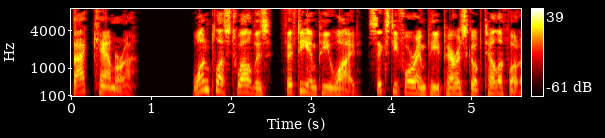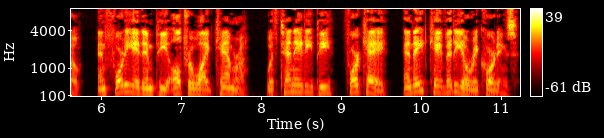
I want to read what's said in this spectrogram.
Back camera. OnePlus 12 is 50MP wide, 64MP periscope telephoto, and 48MP ultra-wide camera with 1080p, 4K, and 8K video recordings.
